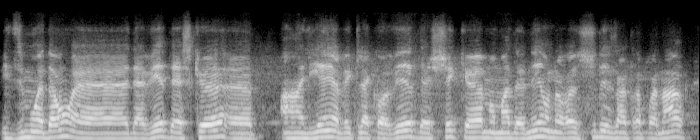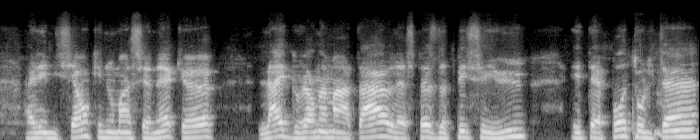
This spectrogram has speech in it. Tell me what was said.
Et dis-moi donc, David, est-ce que, en lien avec la COVID, je sais qu'à un moment donné, on a reçu des entrepreneurs à l'émission qui nous mentionnaient que l'aide gouvernementale, l'espèce de PCU, était pas tout le temps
